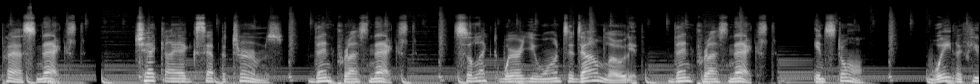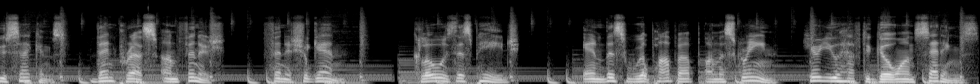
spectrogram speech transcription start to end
Press Next. Check I accept the terms. Then press Next. Select where you want to download it. Then press Next. Install. Wait a few seconds, then press Unfinish. Finish again. Close this page. And this will pop up on the screen. Here you have to go on Settings.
